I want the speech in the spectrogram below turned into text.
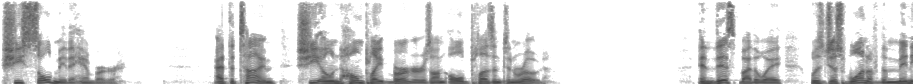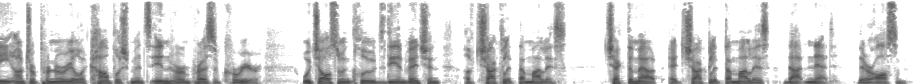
she sold me the hamburger. At the time, she owned Home Plate Burgers on Old Pleasanton Road. And this, by the way, was just one of the many entrepreneurial accomplishments in her impressive career, which also includes the invention of chocolate tamales Check them out at chocolatetamales.net. They're awesome.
